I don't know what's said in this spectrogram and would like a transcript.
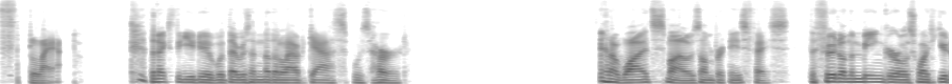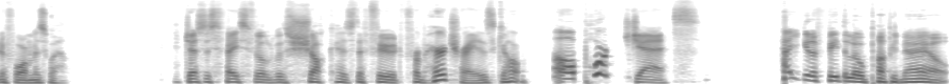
Splat. The next thing you knew, there was another loud gasp was heard. And a wide smile was on Brittany's face, the food on the mean girl's white uniform as well. Jess's face filled with shock as the food from her tray is gone. Oh, poor Jess. How you gonna feed the little puppy now?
